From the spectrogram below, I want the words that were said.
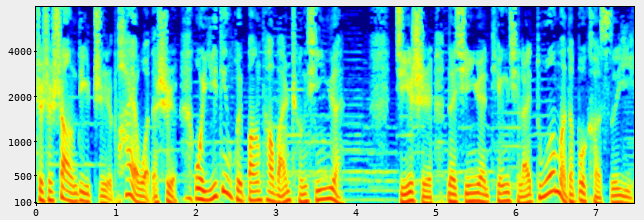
这是上帝指派我的事，我一定会帮他完成心愿，即使那心愿听起来多么的不可思议。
